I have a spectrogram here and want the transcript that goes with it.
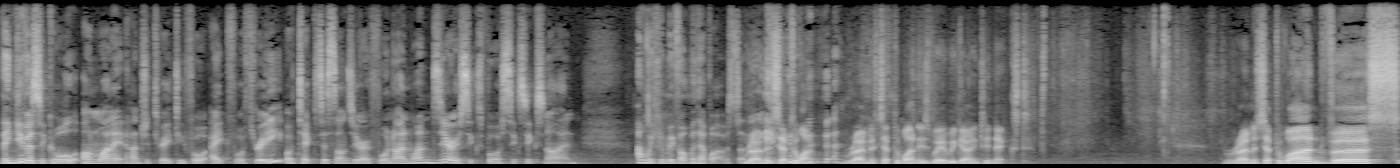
then give us a call on 1 800 324 843 or text us on 0491 064 669. And we can move on with our Bible study. Romans chapter 1. Romans chapter 1 is where we're going to next. Romans chapter 1, verse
